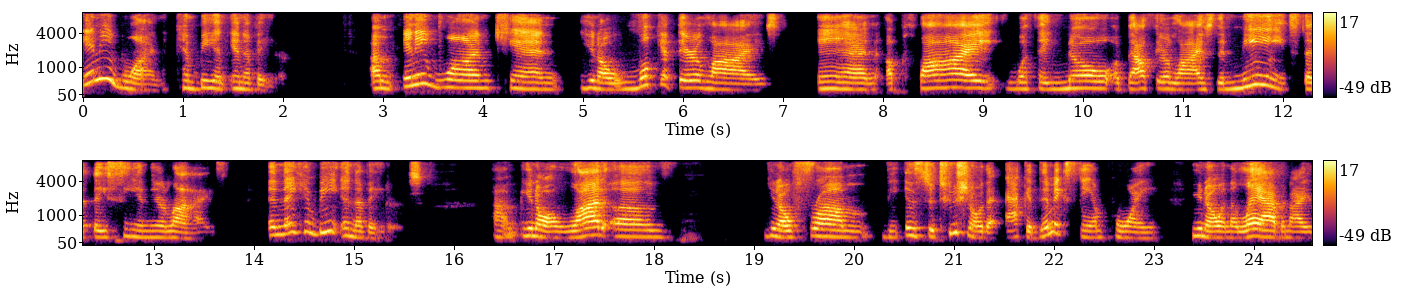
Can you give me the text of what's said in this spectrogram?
anyone can be an innovator. Um, anyone can, you know, look at their lives and apply what they know about their lives, the needs that they see in their lives, and they can be innovators. Um, you know, a lot of, you know, from the institutional or the academic standpoint, you know, in the lab, and I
